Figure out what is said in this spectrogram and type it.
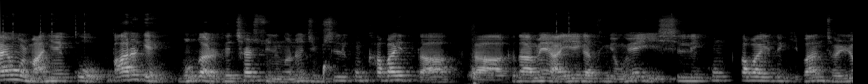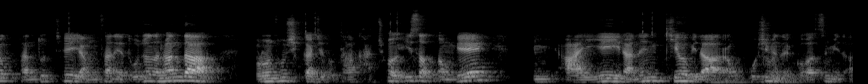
사용을 많이 했고 빠르게 뭔가를 대체할 수 있는 거는 지금 실리콘 카바이드다. 자, 그 다음에 IA 같은 경우에 이 실리콘 카바이드 기반 전력 반도체 양산에 도전을 한다. 이런 소식까지도 다 갖춰 있었던 게 IA라는 기업이다라고 보시면 될 것 같습니다.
